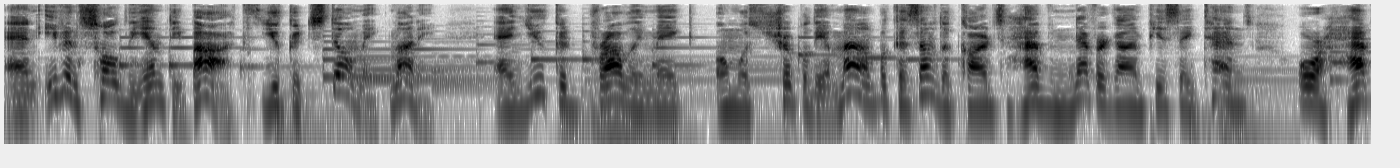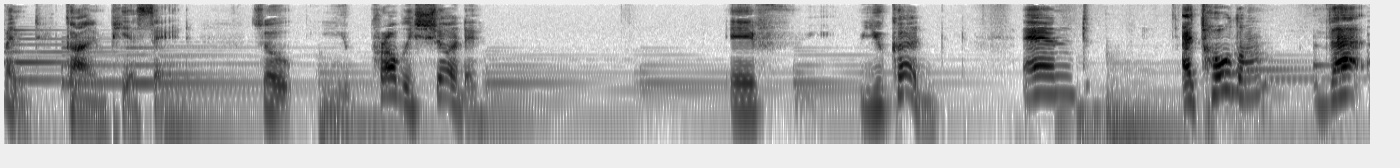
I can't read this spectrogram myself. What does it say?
and even sold the empty box, you could still make money. And you could probably make almost triple the amount because some of the cards have never gotten PSA 10s or haven't gotten PSA'd. So you probably should if you could. And I told them that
